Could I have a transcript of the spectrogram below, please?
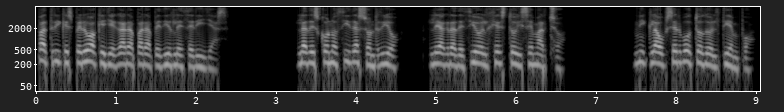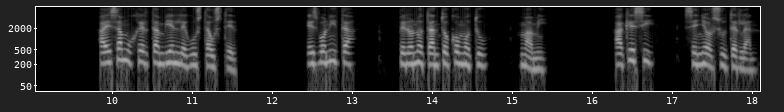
Patrick esperó a que llegara para pedirle cerillas. La desconocida sonrió, le agradeció el gesto y se marchó. Nick la observó todo el tiempo. A esa mujer también le gusta usted. Es bonita, pero no tanto como tú, mami. ¿A qué sí, señor Sutherland?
